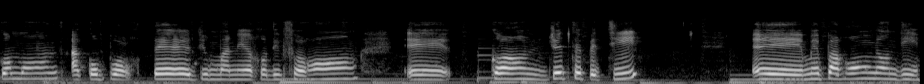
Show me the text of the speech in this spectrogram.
commencent à comporter d'une manière différente. Et quand j'étais petit, mes parents m'ont dit,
